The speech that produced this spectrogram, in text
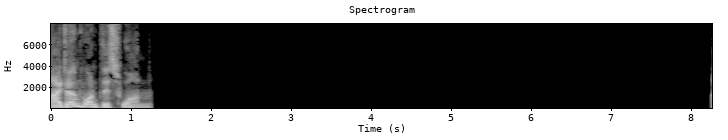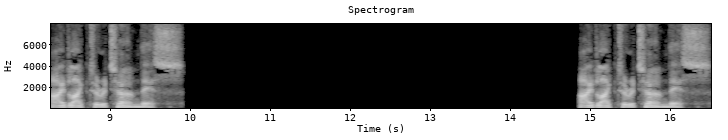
I don't want this one. I'd like to return this. I'd like to return this.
